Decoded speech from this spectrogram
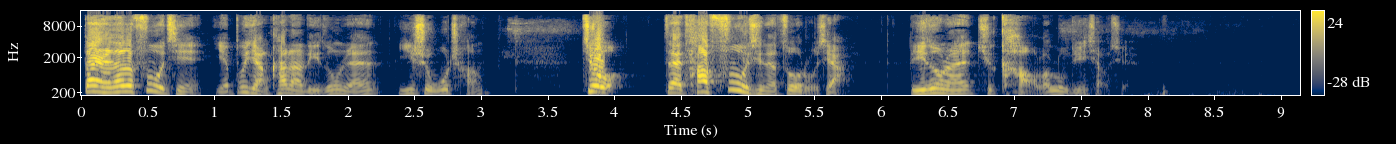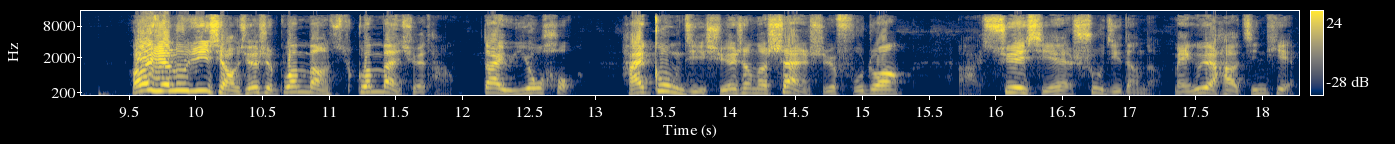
但是他的父亲也不想看到李宗仁一事无成，就在他父亲的做主下，李宗仁去考了陆军小学。而且陆军小学是官办官办学堂，待遇优厚，还供给学生的膳食、服装啊、靴鞋、书籍等等，每个月还有津贴。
